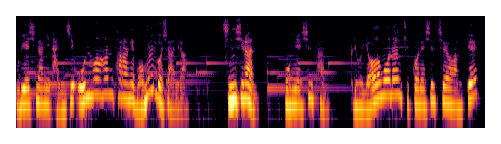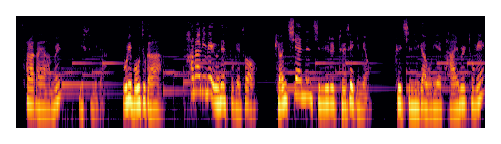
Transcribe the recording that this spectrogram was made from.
우리의 신앙이 단지 온화한 사랑에 머무는 것이 아니라 진실한 공의의 심판 그리고 영원한 주권의 실체와 함께 살아가야 함을 믿습니다. 우리 모두가 하나님의 은혜 속에서 변치 않는 진리를 되새기며 그 진리가 우리의 삶을 통해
